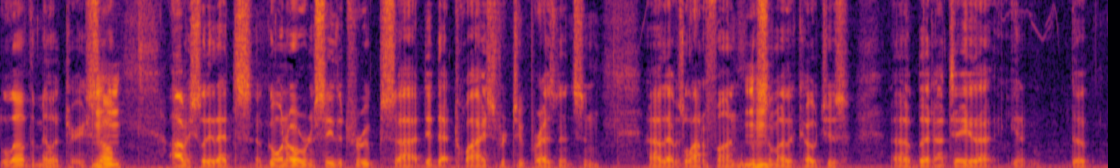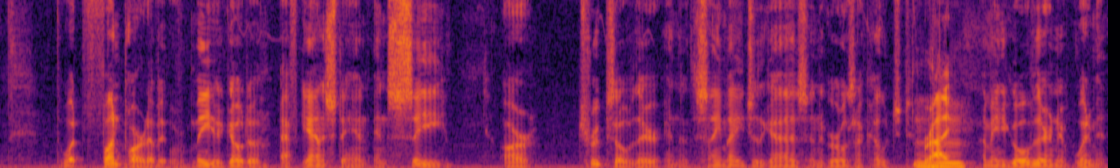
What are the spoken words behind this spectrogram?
love the military. So Mm-hmm. obviously that's uh, going over and see the troops. I did that twice for two presidents, and uh, that was a lot of fun Mm-hmm. with some other coaches. Uh, but I tell you that you know the what fun part of it for me to go to Afghanistan and see our troops over there, and they're the same age of the guys and the girls I coached. Mm-hmm. Right. I mean, you go over there and wait a minute.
